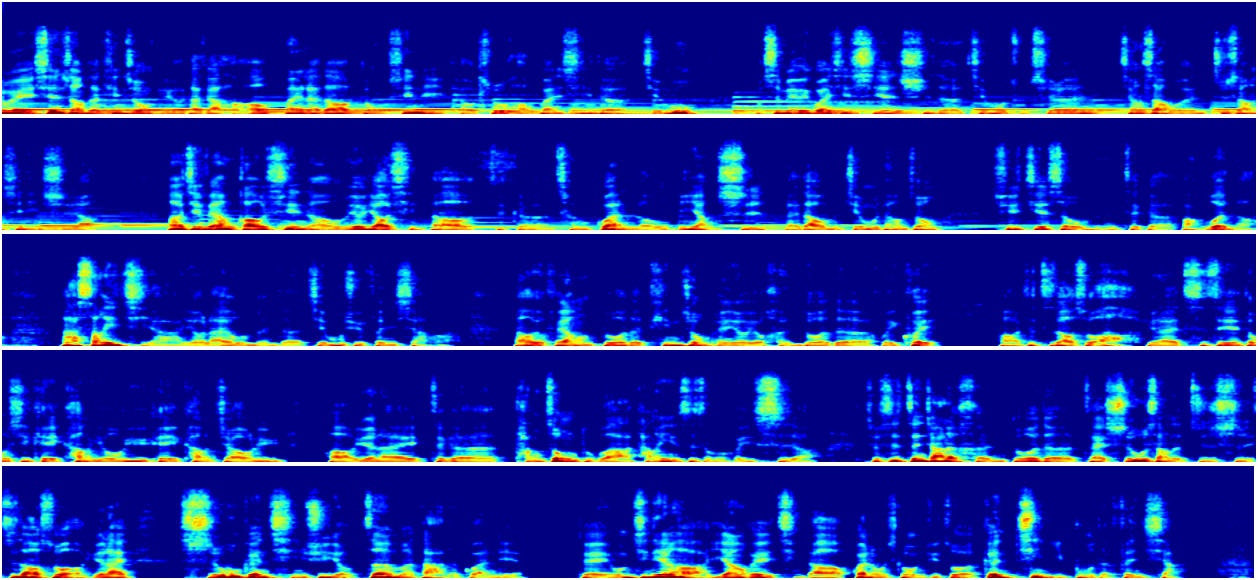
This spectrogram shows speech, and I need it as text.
各位线上的听众朋友，大家好，欢迎来到《懂心理调出好关系》的节目，我是美味关系实验室的节目主持人江尚文，智商心理师啊。啊，今天非常高兴呢，我们又邀请到这个陈冠龙营养师来到我们节目当中去接受我们的这个访问啊。那他上一集啊有来我们的节目去分享啊，然后有非常多的听众朋友有很多的回馈。啊，就知道说啊、原来吃这些东西可以抗忧郁，可以抗焦虑。啊，原来这个糖中毒啊，糖瘾是怎么回事啊？就是增加了很多的在食物上的知识，知道说哦，原来食物跟情绪有这么大的关联。对，我们今天哈一样会请到冠龙跟我们去做更进一步的分享。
